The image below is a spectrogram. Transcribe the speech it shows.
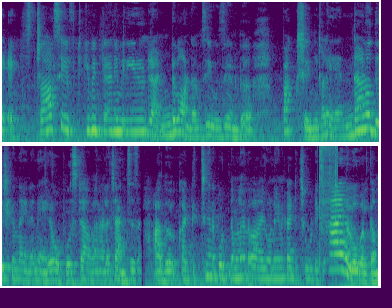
എക്സ്ട്രാ സേഫ്റ്റിക്ക് വേണ്ടിയിട്ടാണ് ഇവർ ഈ രണ്ട് കോണ്ടംസ് യൂസ് ചെയ്യുന്നത് പക്ഷേ നിങ്ങൾ എന്താണ് ഉദ്ദേശിക്കുന്നത്? അതിനെ നേരെ ഓപ്പോസിറ്റ് ആവാനുള്ള ചാൻസസ് അത് കടിച്ചിങ്ങനെ പൊട്ടി നമ്മളിങ്ങനെ വായുകൊണ്ട് ഇങ്ങനെ കടിച്ചു പൊട്ടി hi hello welcome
